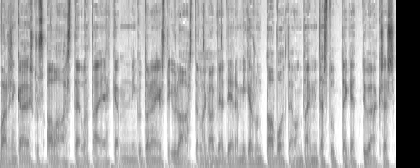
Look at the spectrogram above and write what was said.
varsinkaan joskus ala-asteella tai ehkä niin kuin todennäköisesti yläasteellakaan mm. vielä tiedä, mikä sun tavoite on tai mitä sä tuut tekemään työksessä.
